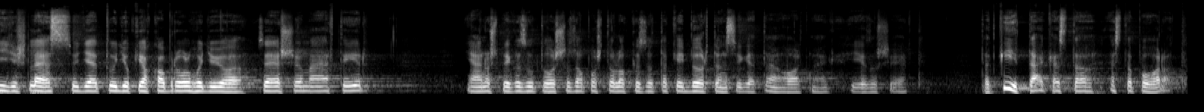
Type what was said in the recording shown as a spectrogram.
így is lesz, ugye tudjuk Jakabról, hogy ő az első mártír, János pedig az utolsó az apostolok között, aki egy börtönszigeten halt meg Jézusért. Tehát kiitták ezt a, ezt a poharat.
